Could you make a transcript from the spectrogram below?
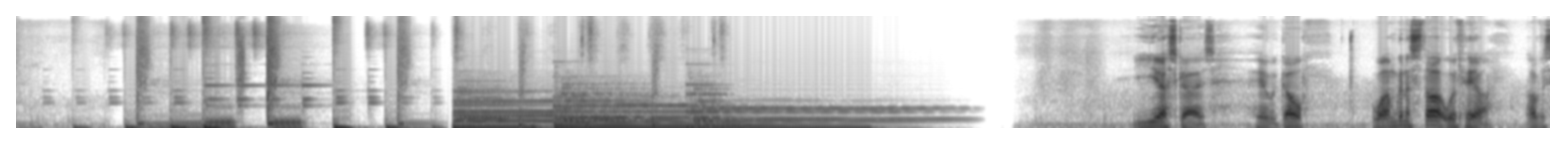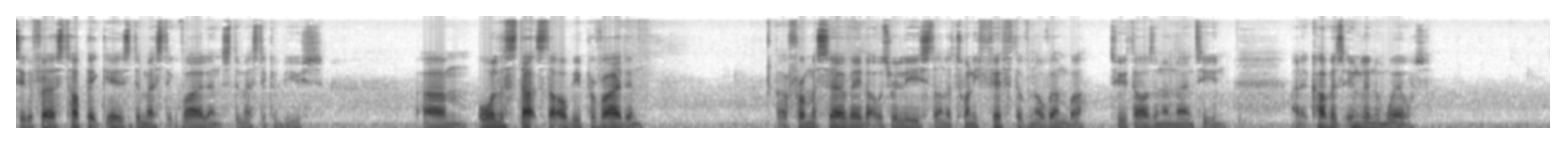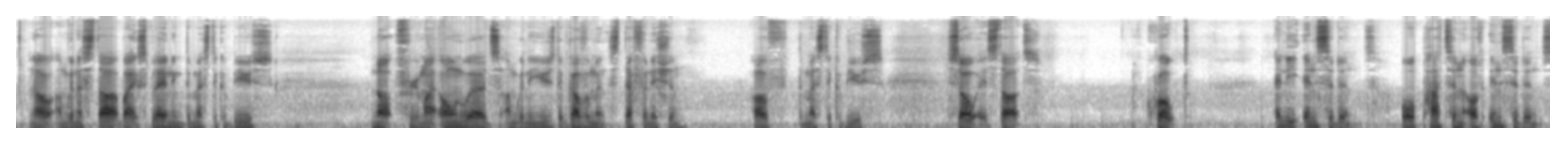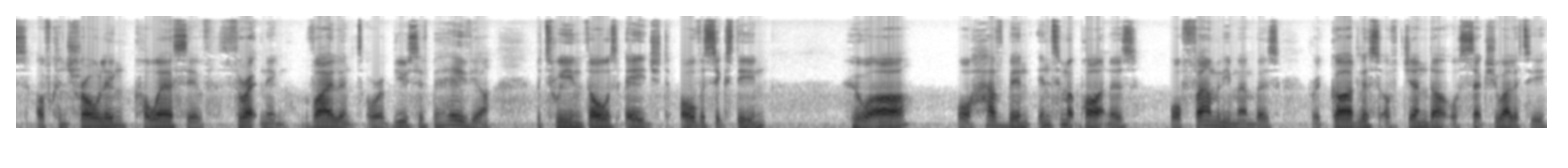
Yes, guys, here we go. What I'm going to start with here, obviously, the first topic is domestic violence, domestic abuse. Um, all the stats that I'll be providing are from a survey that was released on the 25th of November 2019 and it covers England and Wales. Now, I'm going to start by explaining domestic abuse, not through my own words, I'm going to use the government's definition of domestic abuse. So it starts quote, any incident or pattern of incidents of controlling, coercive, threatening, violent, or abusive behavior between those aged over 16 who are or have been intimate partners or family members, regardless of gender or sexuality.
